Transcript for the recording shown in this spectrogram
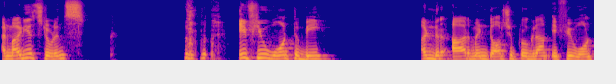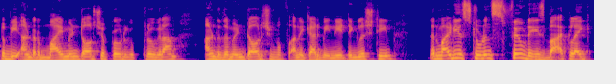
And my dear students, if you want to be under our mentorship program, if you want to be under my mentorship pro program, under the mentorship of Unacademy NEET English team, then my dear students, few days back, like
